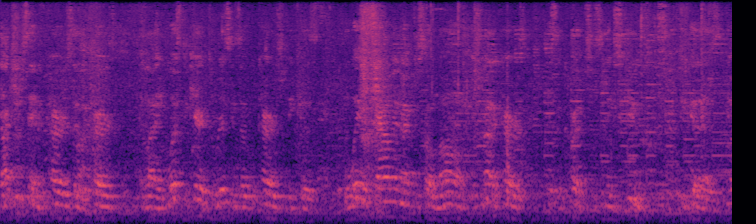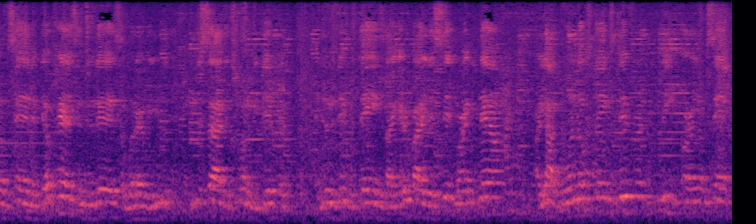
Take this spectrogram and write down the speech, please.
y'all keep saying the curse as a curse, and like, what's the characteristics of a curse? Because the way it's sounding after so long, it's not a curse, it's a crutch, it's an excuse. Because, know what I'm saying, if your parents can do this or whatever, you, you decide that you want to be different and do different things, like everybody that's sitting right now, are y'all doing those things differently? Or, you know what I'm saying,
